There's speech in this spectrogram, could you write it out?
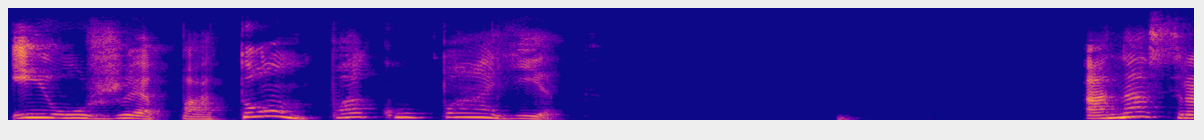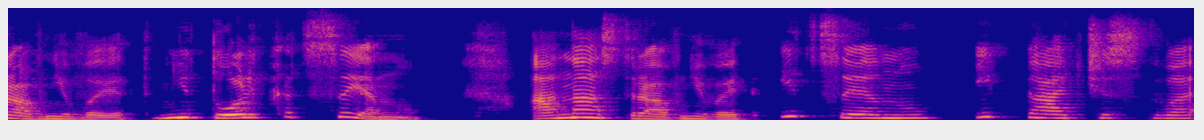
и уже потом покупает. Она сравнивает не только цену, она сравнивает и цену, и качество,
